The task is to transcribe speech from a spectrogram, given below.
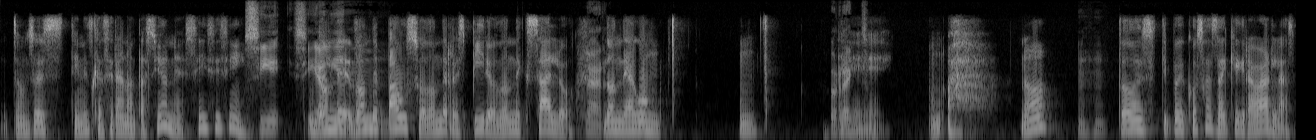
Entonces tienes que hacer anotaciones, sí, sí, sí. sí, sí ¿Dónde, ¿Dónde, pauso? ¿Dónde respiro? ¿Dónde exhalo? ¿Dónde hago un... Correcto. Eh, ah, ¿No? Todo ese tipo de cosas hay que grabarlas.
